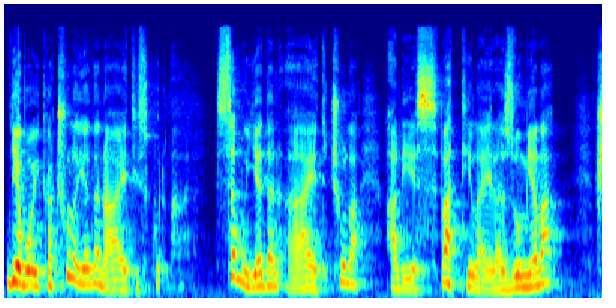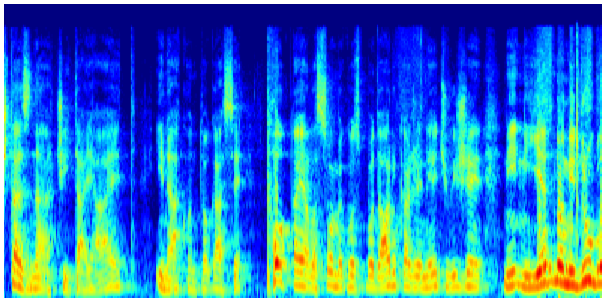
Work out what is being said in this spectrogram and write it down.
djevojka čula jedan ajet iz Kur'ana. Samo jedan ajet čula, ali je svatila i razumjela šta znači taj ajet i nakon toga se pokajala svome gospodaru, kaže neću više ni, ni jedno ni drugo,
